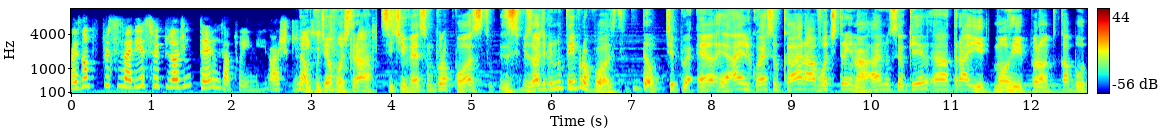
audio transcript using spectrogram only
Mas não precisaria ser o episódio inteiro em Tatooine. Eu acho que. Não, isso- podia mostrar se tivesse um propósito. Mas esse episódio ele não tem propósito. Então, Tipo, é, é- ah, ele conhece o cara, ah, vou te treinar. Ah, não sei o que, ah, morri, pronto, acabou.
